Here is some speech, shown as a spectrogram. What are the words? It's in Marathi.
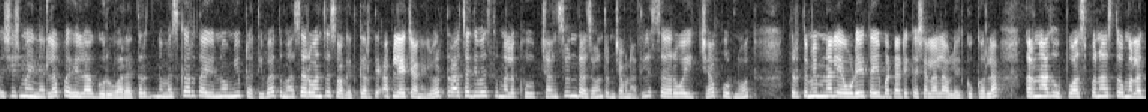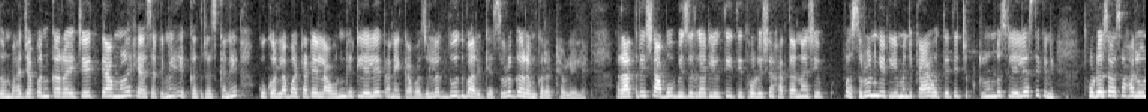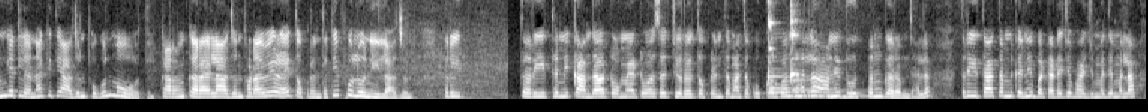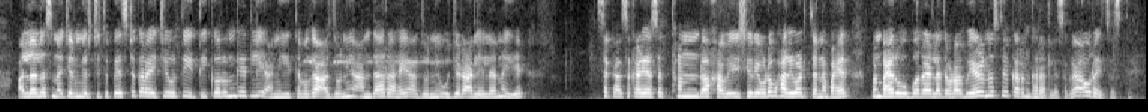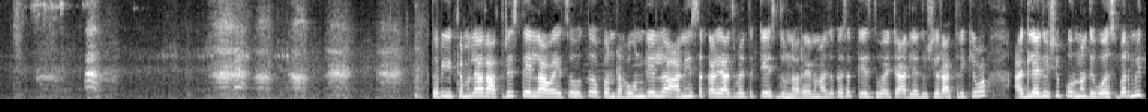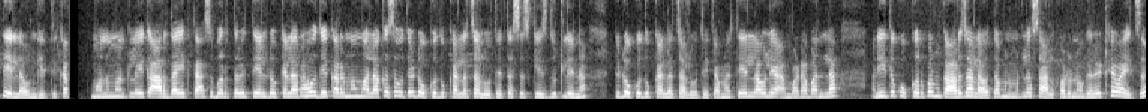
मार्गशीर्ष महिन्यातला पहिला गुरुवार आहे. तर नमस्कार ताईनो मी प्रतिभा तुम्हा सर्वांचं स्वागत करते आपल्या चॅनेलवर तर आजचा दिवस तुम्हाला खूप छान सुंदर जाऊन तुमच्या मनातील सर्व इच्छा पूर्ण होत तर तुम्ही म्हणाल एवढे ताई बटाटे कशाला लावलेत कुकरला? कारण आज उपवास पण असतो मला दोन भाज्या पण करायचे त्यामुळे ह्यासाठी मी एकत्रच कणी कुकरला बटाटे लावून घेतलेले आहेत आणि एका बाजूला दूध बारीक गॅसवर गरम करत ठेवलेलं आहे रात्री शाबू भिजत घातली होती ती थोडीशी हातानं अशी पसरून घेतली. म्हणजे काय होते ती चिकटून बसलेली असते की नाही थोडंसं असं हलवून घेतलं ना की ती अजून फुगून मऊ होते. कारण करायला अजून थोडा वेळ आहे तोपर्यंत ती फुलून येईल अजून. तरी तर इथे मी कांदा टोमॅटो असं चिरवतोपर्यंत माझा कुकर पण झालं आणि दूध पण गरम झालं. तर इथं आता मी कधी बटाट्याच्या भाजीमध्ये मला आलं लसणाची आणि मिरचीची पेस्ट करायची होती ती करून घेतली. आणि इथं बघा अजूनही अंधार आहे अजूनही उजेड आलेला नाही आहे सकाळ सकाळी असं थंड हवेशीर एवढं भारी वाटतं ना बाहेर पण बाहेर उभं राहायला तेवढा वेळ नसते कारण घरातलं सगळं आवरायचं असते तर इथं मला रात्रीच तेल लावायचं होतं पण राहून गेलं आणि सकाळी आज माझं केस धुणार आहे. आणि माझं कसं केस धुवायच्या आदल्या दिवशी रात्री किंवा आदल्या दिवशी पूर्ण दिवसभर मी तेल लावून घेते. कारण म्हणून म्हटलं एक अर्धा एक तासभर तरी तेल डोक्याला राहू दे. कारण मग मला कसं होते डोकं दुखायला चालू होते. तसंच केस धुतले ना की डोकं दुखायला चालू होते. त्यामुळे तेल लावले आंबाडा बांधला आणि इथं कुकर पण गार झाला होता. म्हणून म्हटलं साल काढून वगैरे ठेवायचं.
